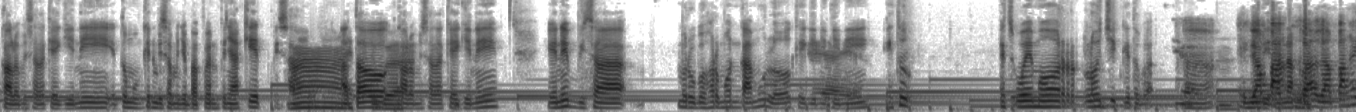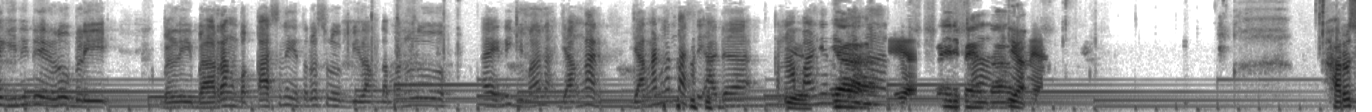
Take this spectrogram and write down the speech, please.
kalau misalnya kayak gini itu mungkin bisa menyebabkan penyakit misalnya. Ah, Atau kalau misalnya kayak gini ini bisa merubah hormon kamu loh kayak gini-gini. Itu it's way more logic gitu, Pak. Hmm. eh, gampang, enak nggak gampangnya gini deh, lu beli beli barang bekas nih, terus lu bilang temen lu, eh ini gimana? Jangan, jangan kan pasti ada kenapanya nih, Iya. jangan. Iya. Gue jadi pengen Ah. tahu Iya. Harus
